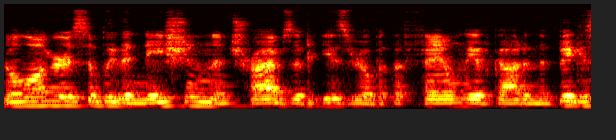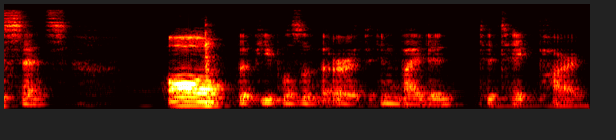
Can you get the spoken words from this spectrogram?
no longer is simply the nation and tribes of Israel, but the family of God in the biggest sense. All the peoples of the earth invited to take part.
